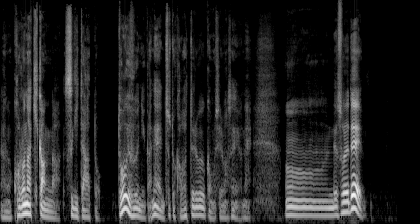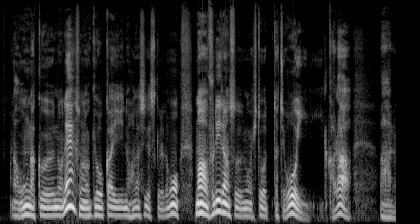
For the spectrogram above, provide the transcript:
あのコロナ期間が過ぎた後、どういうふうにかね、ちょっと変わってるかもしれませんよね。うんでそれで音楽のねその業界の話ですけれどもまあフリーランスの人たち多いからあの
